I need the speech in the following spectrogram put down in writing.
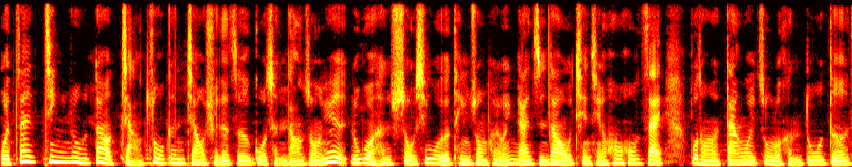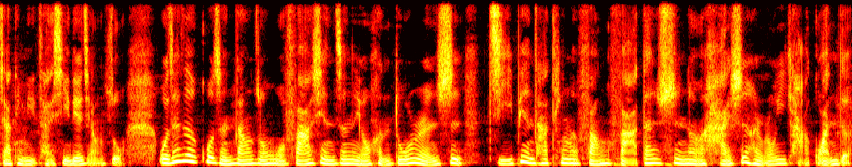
我在进入到讲座跟教学的这个过程当中，因为如果很熟悉我的听众朋友应该知道，我前前后后在不同的单位做了很多的家庭理财系列讲座。我在这个过程当中，我发现真的有很多人是，即便他听了方法，但是呢，还是很容易卡关的。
